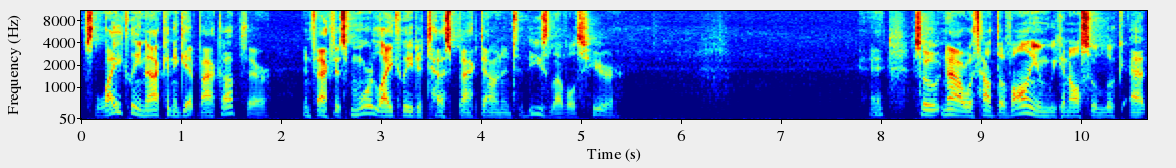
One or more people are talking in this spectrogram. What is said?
it's likely not going to get back up there. In fact, it's more likely to test back down into these levels here. Okay, so now without the volume, we can also look at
